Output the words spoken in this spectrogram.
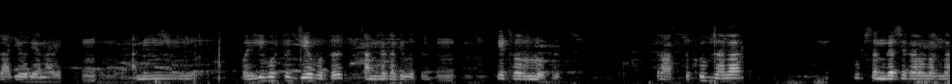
जागेवर येणार आहे. आणि पहिली गोष्ट जे होतं चांगल्यासाठी होतं ते ठरवलं होतं. त्रास तर खूप झाला. खूप संघर्ष करावा लागला.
